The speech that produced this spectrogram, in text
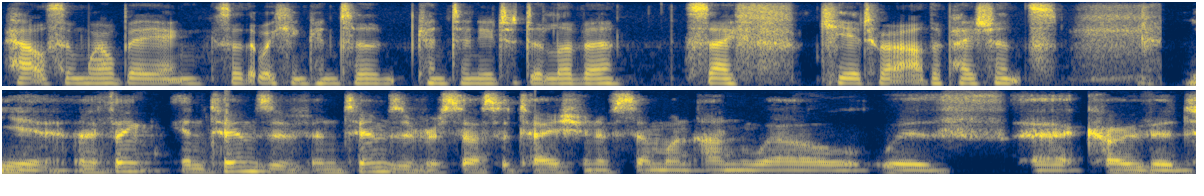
health and well-being, so that we can conti- continue to deliver safe care to our other patients. Yeah, I think in terms of in terms of resuscitation of someone unwell with uh, COVID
